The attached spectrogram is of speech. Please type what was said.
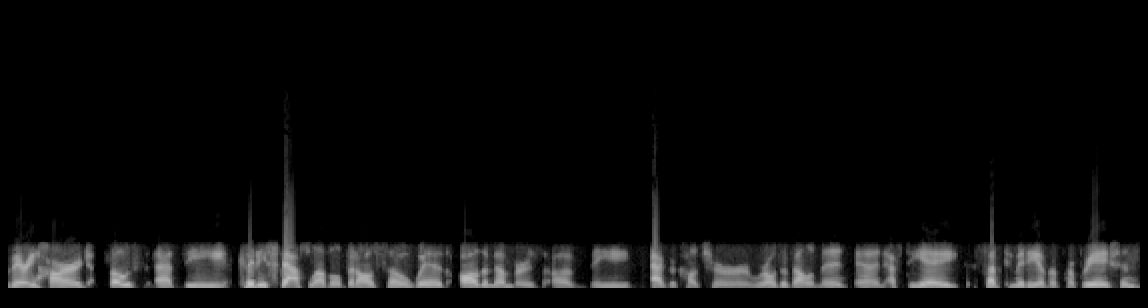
very hard, both at the committee staff level, but also with all the members of the Agriculture, Rural Development, and FDA Subcommittee of Appropriations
